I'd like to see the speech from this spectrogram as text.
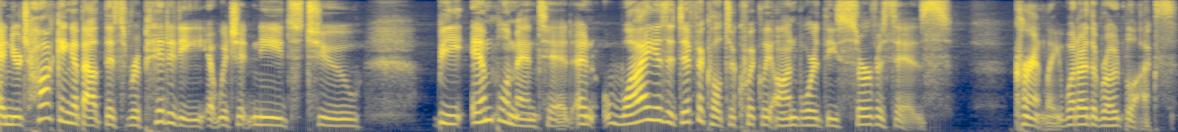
And you're talking about this rapidity at which it needs to be implemented? And why is it difficult to quickly onboard these services currently? What are the roadblocks?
